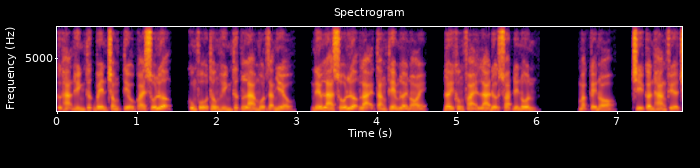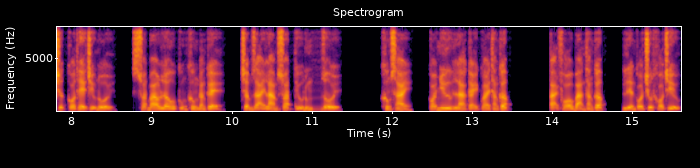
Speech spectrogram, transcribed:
cực hạn hình thức bên trong tiểu quái số lượng, cùng phổ thông hình thức là một dạng nhiều, nếu là số lượng lại tăng thêm lời nói, đây không phải là được soát đến nôn mặc kệ nó, chỉ cần hàng phía trước có thể chịu nổi, soát bao lâu cũng không đáng kể chậm rãi làm soát tiểu đúng rồi. Không sai, coi như là cải quái thăng cấp. Tại phó bản thăng cấp, liền có chút khó chịu,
